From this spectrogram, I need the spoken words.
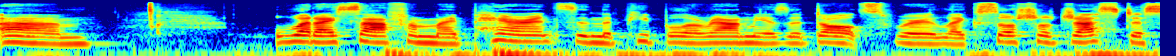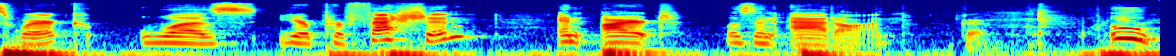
um, what I saw from my parents and the people around me as adults, were like social justice work was your profession, and art was an add-on. Okay. Ooh,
